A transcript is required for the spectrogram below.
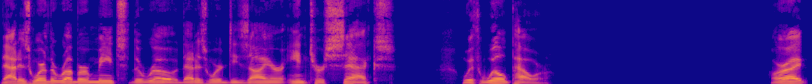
That is where the rubber meets the road. That is where desire intersects with willpower. All right.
